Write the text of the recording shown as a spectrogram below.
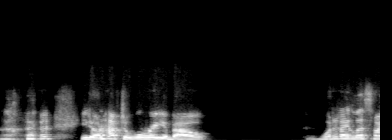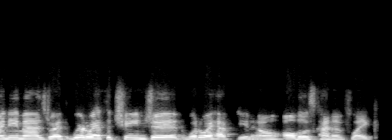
you don't have to worry about what did I list my name as? Do I where do I have to change it? What do I have? You know, all those kind of like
